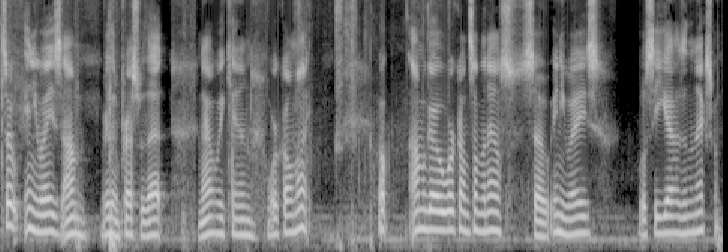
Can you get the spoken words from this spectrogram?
So, anyways, I'm really impressed with that. Now we can work all night. Well, I'm gonna go work on something else. So, anyways, we'll see you guys in the next one.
